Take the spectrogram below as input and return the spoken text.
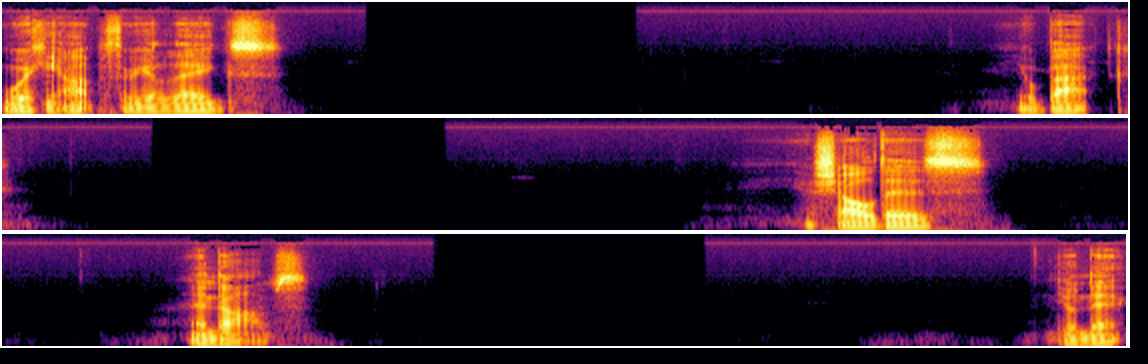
working up through your legs, your back, your shoulders, and arms. Your neck,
